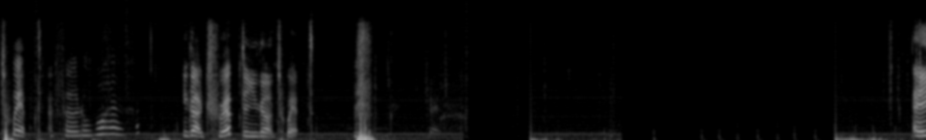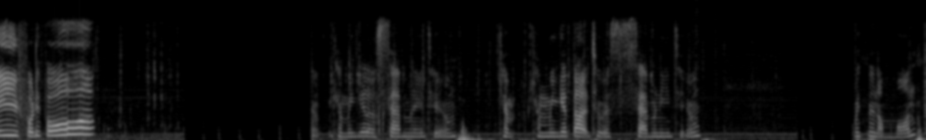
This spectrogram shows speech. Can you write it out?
twipped for what? You got tripped or you got twipped? Tripped. A44. Can we get a 72? Can can we get that to a 72? Within a month?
